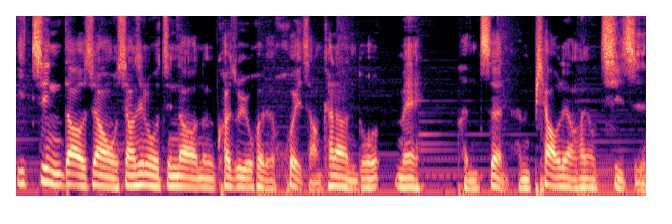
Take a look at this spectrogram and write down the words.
一进到像我相信，如果进到那个快速约会的会场，看到很多妹很正、很漂亮、很有气质，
